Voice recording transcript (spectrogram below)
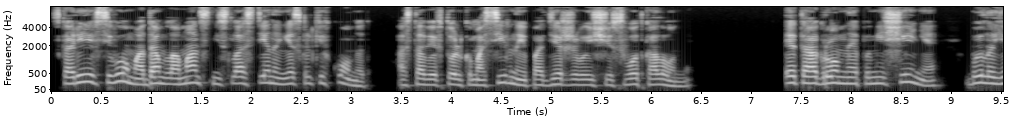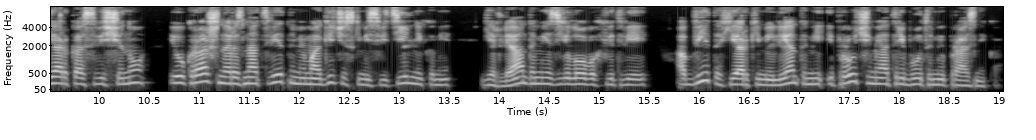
Скорее всего, мадам Ламан снесла стены нескольких комнат, оставив только массивные поддерживающие свод колонны. Это огромное помещение было ярко освещено и украшено разноцветными магическими светильниками, гирляндами из еловых ветвей, обвитых яркими лентами и прочими атрибутами праздника.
